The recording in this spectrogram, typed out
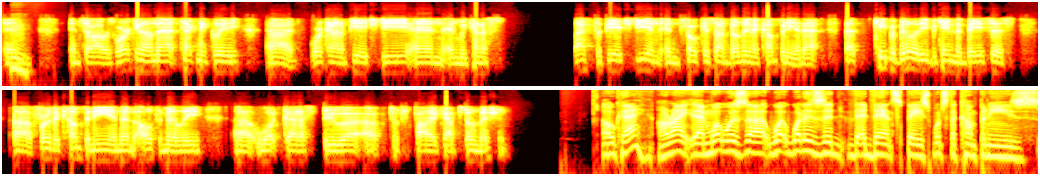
and mm. and so I was working on that technically, uh, working on a PhD, and and we kind of left the PhD and, and focused on building a company, and that that capability became the basis uh, for the company, and then ultimately uh, what got us to uh, to fly a capstone mission. Okay, all right. And what was uh, what what is Advanced Space? What's the company's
